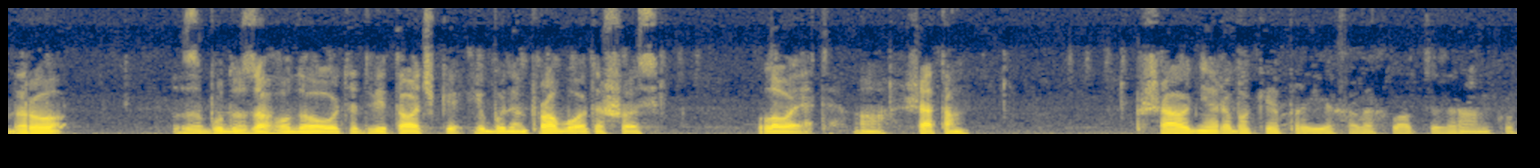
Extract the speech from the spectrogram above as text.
Беру, буду загодовувати дві точки і будемо пробувати щось ловити. О, ще там ще одні рибаки приїхали, хлопці зранку.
